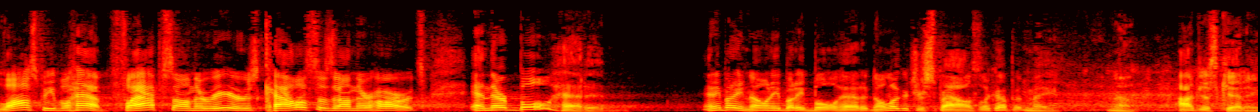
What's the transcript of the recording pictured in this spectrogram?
lost people have flaps on their ears, calluses on their hearts, and they're bullheaded. Anybody know anybody bullheaded? Don't look at your spouse, look up at me. No. I'm just kidding.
